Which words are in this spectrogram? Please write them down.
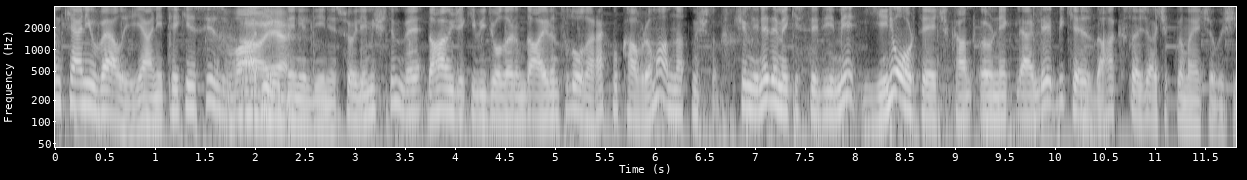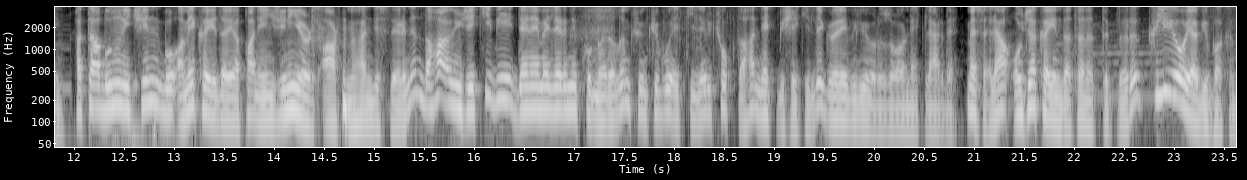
Uncanny Valley yani tekinsiz vadi Aa, yeah. denildiğini söylemiştim ve daha önceki videolarımda ayrıntılı olarak bu kavramı anlatmıştım. Şimdi ne demek istediğimi yeni ortaya çıkan örneklerle bir kez daha kısaca açıklamaya çalışayım. Hatta bunun için bu Ameka'yı da yapan Engineered Art mühendislerinin daha önceki bir denemelerini kullanalım çünkü bu etkileri çok daha net bir şekilde görebiliyoruz o örneklerde. Mesela Ocak ayında tanıttıkları Clio'ya bir bakın.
